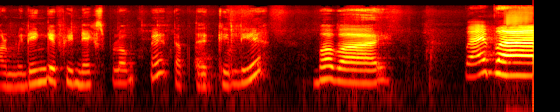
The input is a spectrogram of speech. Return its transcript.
और मिलेंगे फिर नेक्स्ट ब्लॉग में तब तक के लिए बाय बाय बाय बाय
